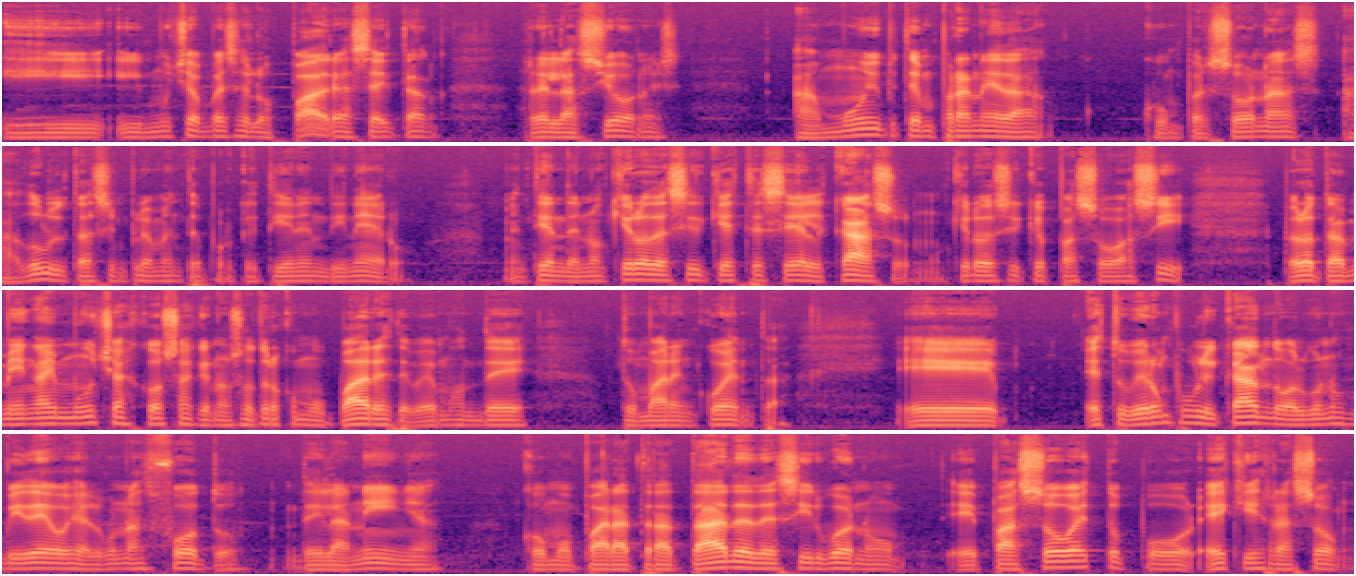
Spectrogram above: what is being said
y, muchas veces los padres aceptan relaciones a muy temprana edad con personas adultas simplemente porque tienen dinero. ¿Me entiendes? No quiero decir que este sea el caso, no quiero decir que pasó así, pero también hay muchas cosas que nosotros como padres debemos de tomar en cuenta. Eh, estuvieron publicando algunos videos y algunas fotos de la niña como para tratar de decir, bueno, eh, pasó esto por X razón.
